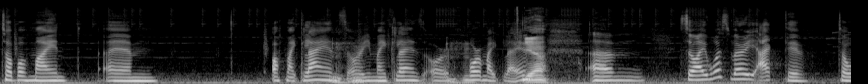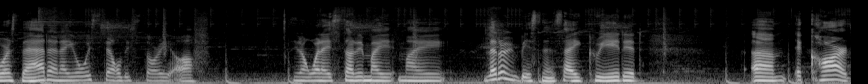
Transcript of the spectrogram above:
top of mind um, of my clients mm-hmm. or in my clients or mm-hmm. for my clients? Yeah. Um, so I was very active towards that, and I always tell the story of, you know, when I started my my lettering business, I created um, a card,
